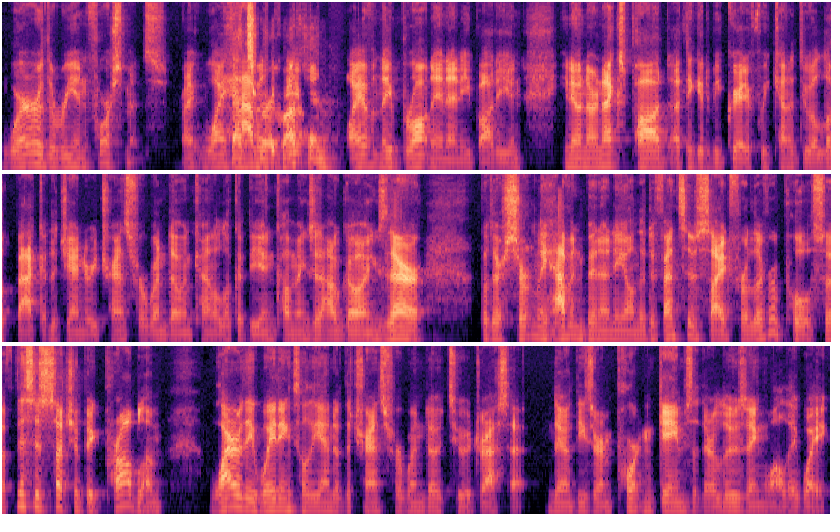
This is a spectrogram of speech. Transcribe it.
Where are the reinforcements? Right? Why That's haven't a great question. They, why haven't they brought in anybody? And you know, in our next pod, I think it'd be great if we kind of do a look back at the January transfer window and kind of look at the incomings and outgoings there. But there certainly haven't been any on the defensive side for Liverpool. So if this is such a big problem, why are they waiting till the end of the transfer window to address it? You know, these are important games that they're losing while they wait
